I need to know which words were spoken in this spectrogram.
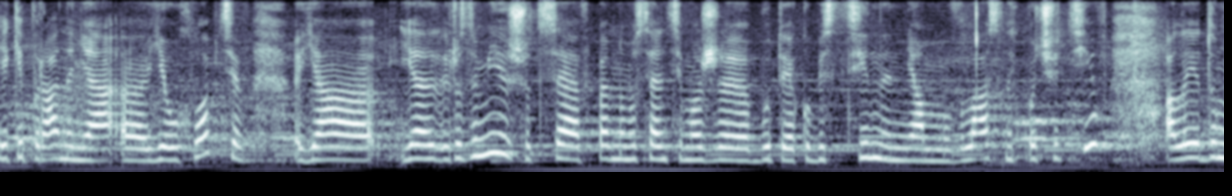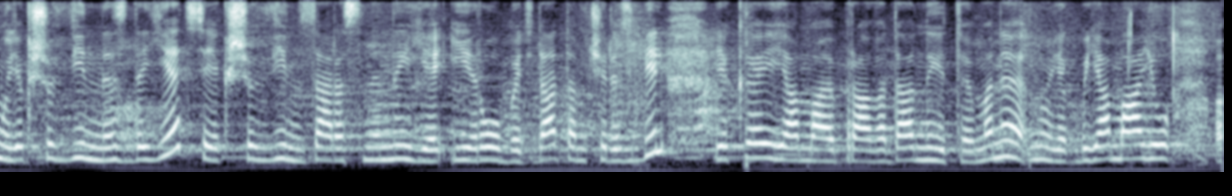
які поранення е, є у хлопців. Я, я розумію, що це в певному сенсі може бути як обіціненням власних почуттів, але я думаю, якщо він не здається, якщо він зараз не ниє і робить да, там через біль, яке я маю право да, нити. У мене ну якби я маю е,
